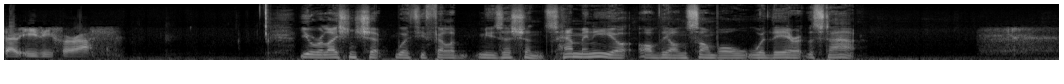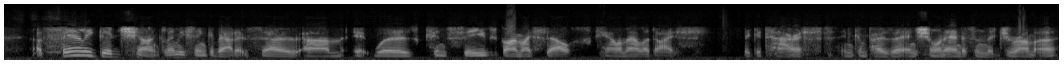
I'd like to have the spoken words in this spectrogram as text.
so easy for us. Your relationship with your fellow musicians. How many of the ensemble were there at the start? A fairly good chunk. Let me think about it. So um, it was conceived by myself, Callum Allardice, the guitarist and composer, and Sean Anderson, the drummer.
